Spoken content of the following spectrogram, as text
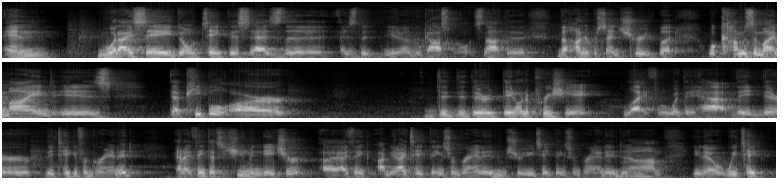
and what I say, don't take this as the as the you know the gospel. It's not the the hundred percent truth. But what comes to my mind is that people are they they don't appreciate life or what they have. They they're they take it for granted, and I think that's human nature. I, I think I mean I take things for granted. I'm sure you take things for granted. Mm-hmm. Um, you know we take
